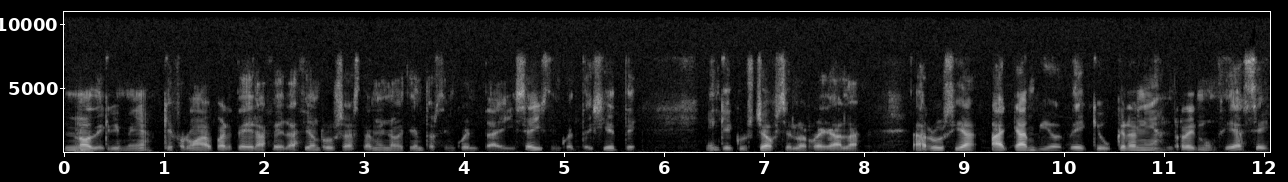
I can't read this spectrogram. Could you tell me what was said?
no de Crimea, que formaba parte de la Federación Rusa hasta 1956-57, en que Khrushchev se lo regala a Rusia, a cambio de que Ucrania renunciase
